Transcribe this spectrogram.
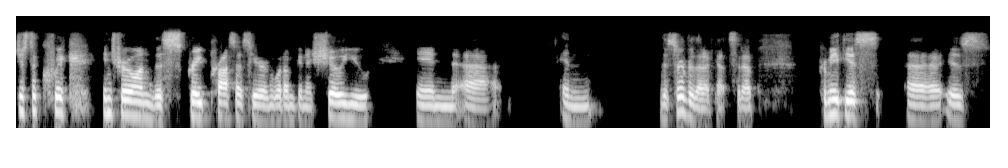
just a quick intro on the scrape process here and what I'm gonna show you in uh, in the server that I've got set up. Prometheus uh, is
